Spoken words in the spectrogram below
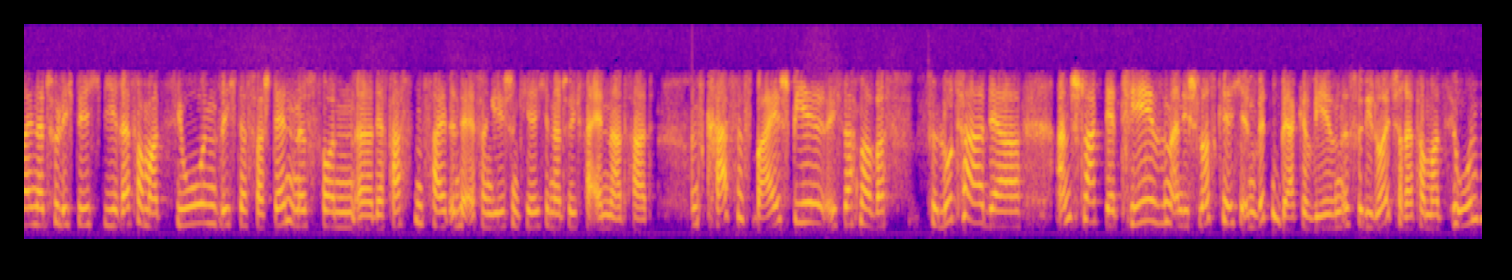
weil natürlich durch die Reformation sich das Verständnis von äh, der Fastenzeit in der evangelischen Kirche natürlich verändert hat. Ein krasses Beispiel, ich sag mal, was für Luther der Anschlag der Thesen an die Schlosskirche in Wittenberg gewesen ist für die deutsche Reformation,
